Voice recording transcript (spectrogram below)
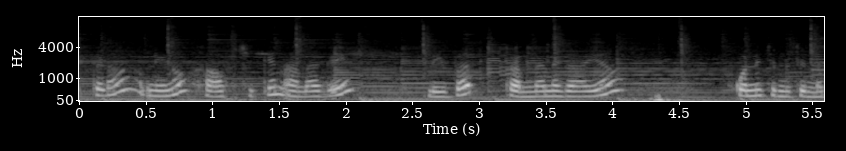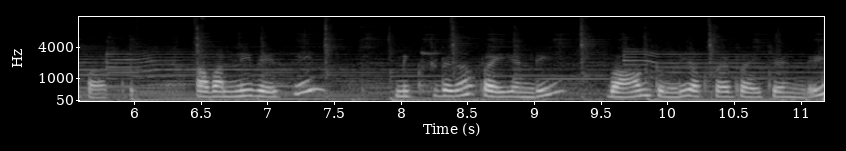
ఇక్కడ నేను హాఫ్ చికెన్ అలాగే లివర్ కందనగాయ కొన్ని చిన్న చిన్న పార్ట్స్. అవన్నీ వేసి మిక్స్డ్గా ఫ్రై అండి. బాగుంటుంది. ఒకసారి ట్రై చేయండి.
